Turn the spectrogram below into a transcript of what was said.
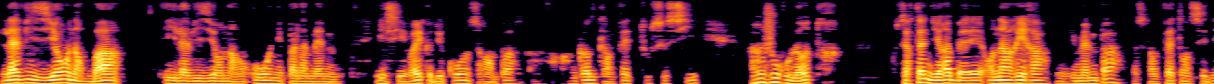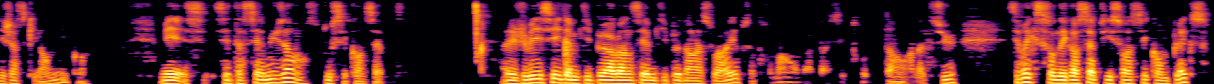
La vision en bas et la vision en haut n'est pas la même. Et c'est vrai que du coup, on se rend pas compte qu'en fait, tout ceci, un jour ou l'autre, certains diraient, ben, on en rira. Même pas, parce qu'en fait, on sait déjà ce qu'il en est, quoi. Mais c'est assez amusant, tous ces concepts. Allez, je vais essayer d'un petit peu avancer un petit peu dans la soirée, parce qu'autrement, on va passer trop de temps là-dessus. C'est vrai que ce sont des concepts qui sont assez complexes.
